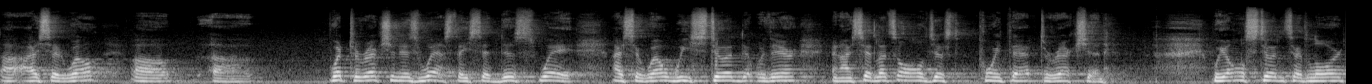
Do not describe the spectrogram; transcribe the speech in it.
uh, I said, well. Uh, uh, what direction is west? They said, this way. I said, well, we stood that were there, and I said, let's all just point that direction. we all stood and said, Lord,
